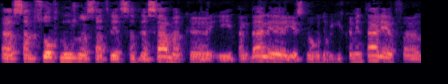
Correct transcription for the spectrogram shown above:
э, самцов нужно, соответственно, для самок э, и так далее. Есть много других комментариев. Э,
